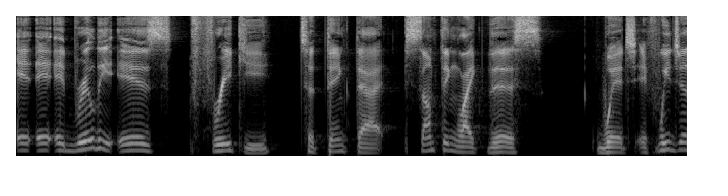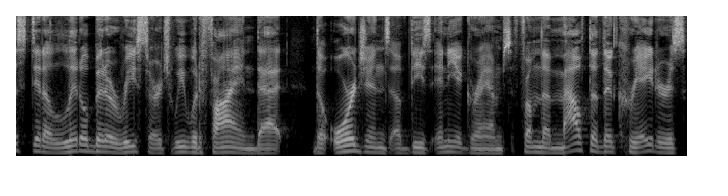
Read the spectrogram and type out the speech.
it, it, it really is freaky to think that something like this which if we just did a little bit of research, we would find that the origins of these enneagrams from the mouth of the creators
